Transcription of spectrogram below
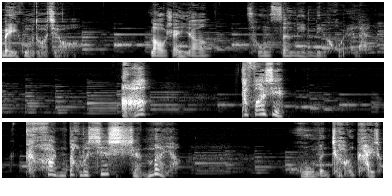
没过多久，老山羊从森林里回来。啊！他发现看到了些什么呀？屋门敞开着，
